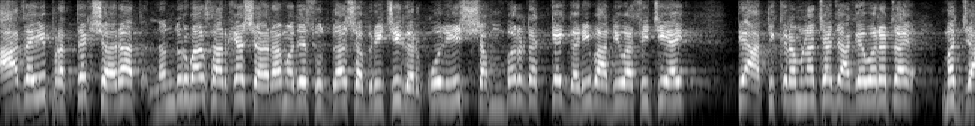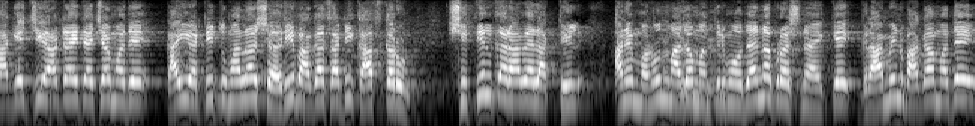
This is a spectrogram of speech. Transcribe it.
आजही प्रत्येक शहरात नंदुरबार सारख्या शहरामध्ये सुद्धा शबरीची घरकुल ही शंभर टक्के गरीब आदिवासीची आहेत. ते अतिक्रमणाच्या जागेवरच आहे. मग जागेची अट आहे त्याच्यामध्ये. काही अटी तुम्हाला शहरी भागासाठी खास करून शिथिल कराव्या लागतील. आणि म्हणून माझ्या मंत्री. महोदयांना प्रश्न आहे की ग्रामीण भागामध्ये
